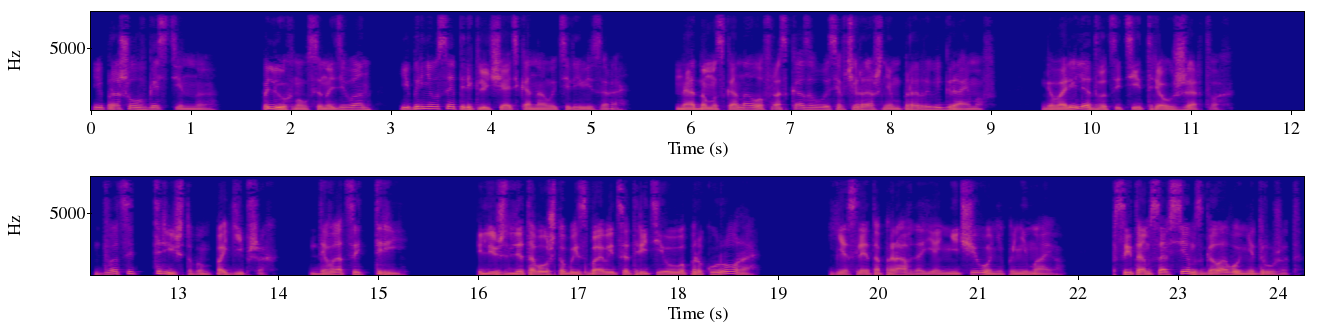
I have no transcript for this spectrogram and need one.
и прошел в гостиную. Плюхнулся на диван и принялся переключать каналы телевизора. На одном из каналов рассказывалось о вчерашнем прорыве Граймов. Говорили о 23 жертвах. 23, чтобы им погибших. 23. И лишь для того, чтобы избавиться от ретивого прокурора? Если это правда, я ничего не понимаю. Псы там совсем с головой не дружат.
